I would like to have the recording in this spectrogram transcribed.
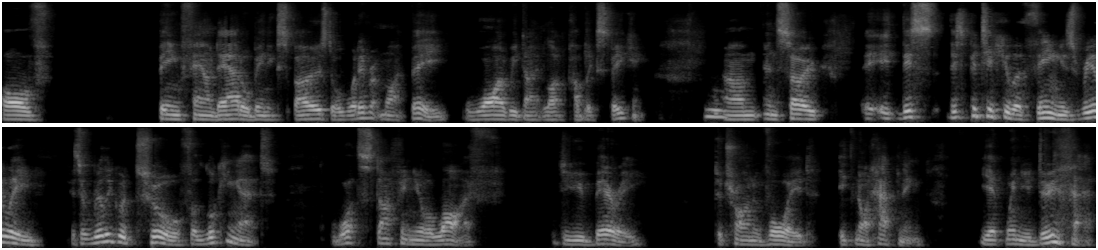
of being found out or being exposed or whatever it might be, why we don't like public speaking. Mm. Um, and so it, this this particular thing is really is a really good tool for looking at what stuff in your life do you bury to try and avoid it not happening. Yet when you do that,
